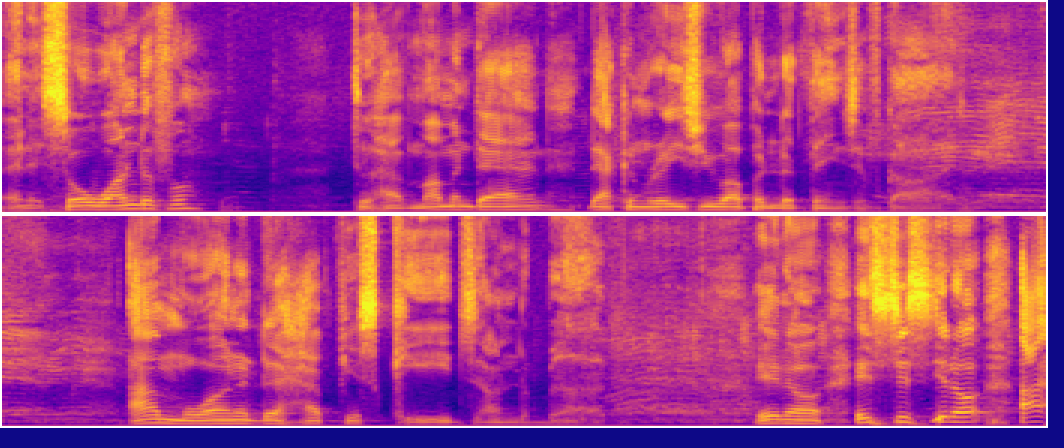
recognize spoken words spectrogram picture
And it's so wonderful to have mom and dad that can raise you up in the things of God. I'm one of the happiest kids on the block. You know, it's just, you know, I,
